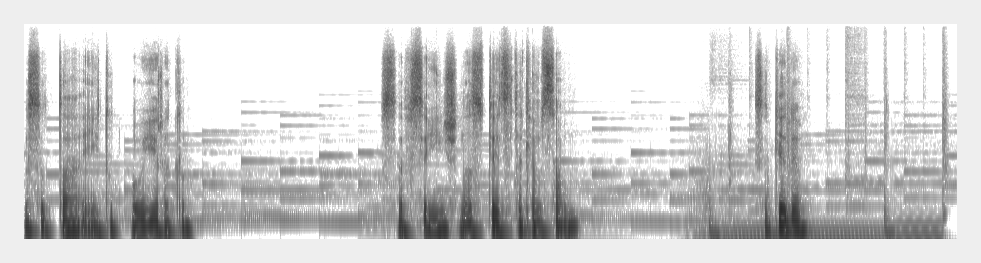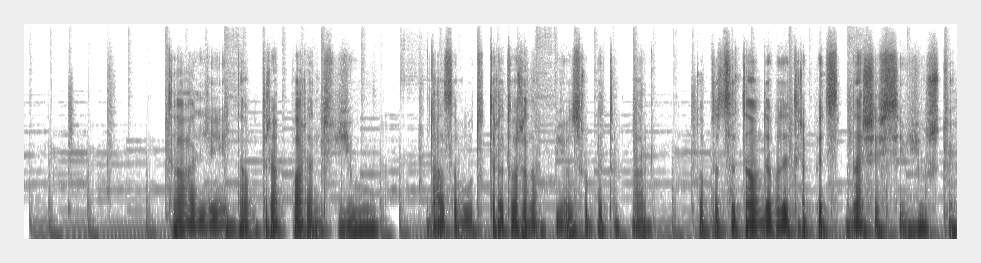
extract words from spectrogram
висота і тут по іриту. Все, все інше у нас стається таким самим. Закидуємо. Далі нам треба parent view. Да, забув, тут треба теж нам view зробити. Parent. Тобто це там, де буде трепитися наші всі в'юшки.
